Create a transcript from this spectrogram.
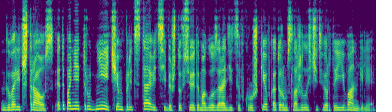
говорит Штраус, это понять труднее, чем представить себе, что все это могло зародиться в кружке, в котором сложилось четвертое Евангелие.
